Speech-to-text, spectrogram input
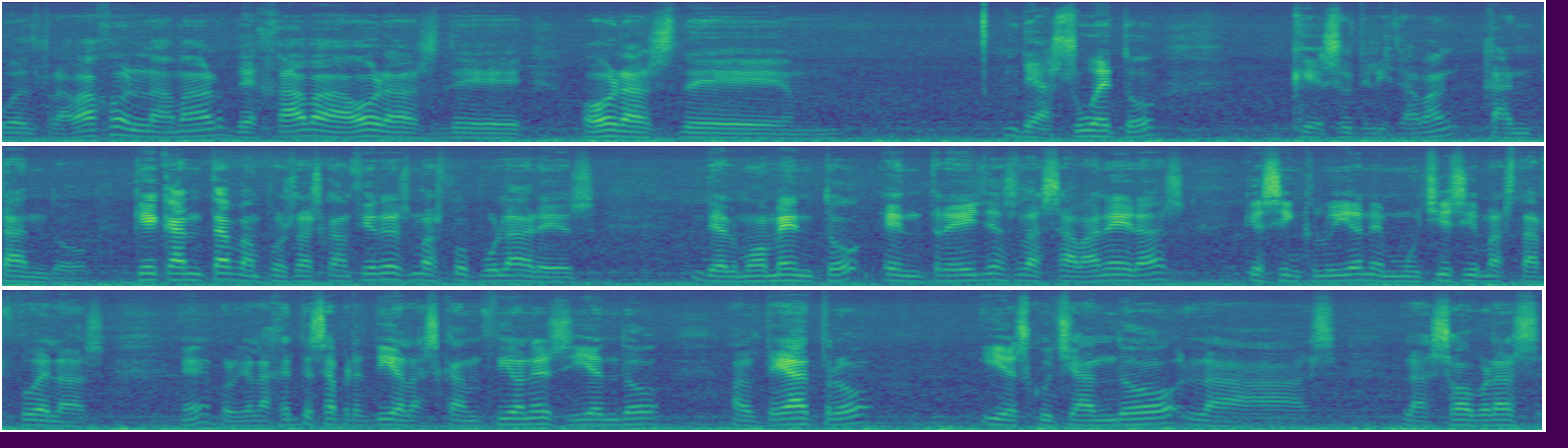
o el trabajo en la mar dejaba horas de horas de, de asueto que se utilizaban cantando. ¿Qué cantaban? Pues las canciones más populares del momento, entre ellas las habaneras, que se incluían en muchísimas zarzuelas, ¿eh? porque la gente se aprendía las canciones yendo al teatro y escuchando las, las obras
